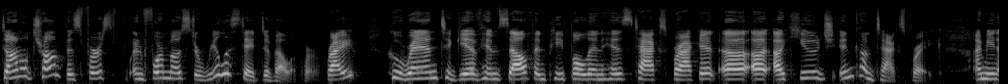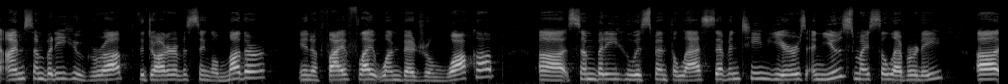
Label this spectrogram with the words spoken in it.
Donald Trump is first and foremost a real estate developer, right? Who ran to give himself and people in his tax bracket a, a, a, huge income tax break. I mean, I'm somebody who grew up the daughter of a single mother in a five flight, one bedroom walk up, uh, somebody who has spent the last 17 years and used my celebrity uh,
